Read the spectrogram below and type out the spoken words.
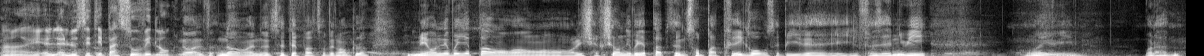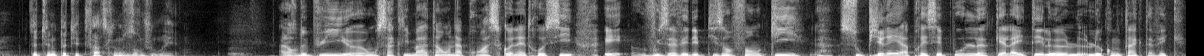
Hein, elle, ne s'était pas sauvée de l'enclos. Non, elle, non, elle ne s'était pas sauvée de l'enclos. Mais on ne les voyait pas. On, les cherchait, on ne les voyait pas. Parce qu'elles ne sont pas très grosses. Et puis, il, faisait nuit. Oui, oui. Voilà. C'est une petite farce que nous ont jouée. Alors depuis, euh, on s'acclimate, hein, on apprend à se connaître aussi, et vous avez des petits-enfants qui soupiraient après ces poules. Quel a été le, contact avec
